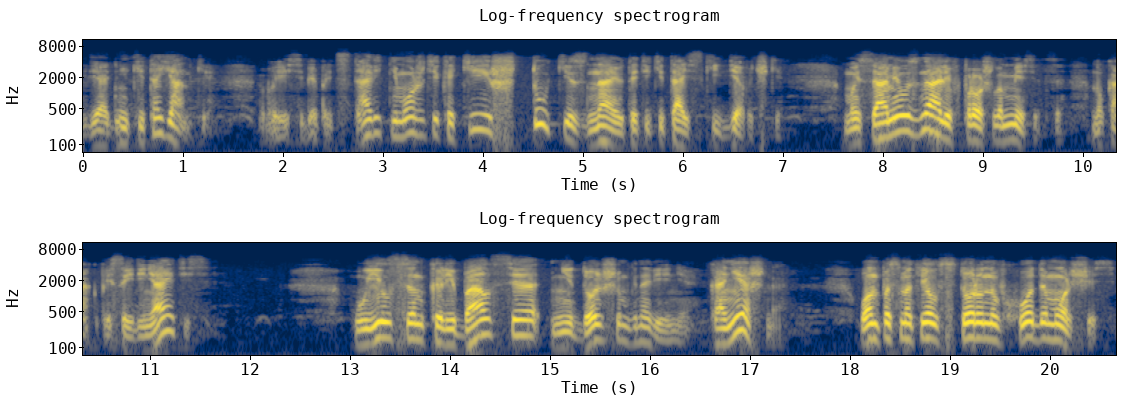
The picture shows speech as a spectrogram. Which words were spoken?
где одни китаянки. Вы себе представить не можете, какие штуки знают эти китайские девочки». Мы сами узнали в прошлом месяце. Ну как, присоединяетесь? Уилсон колебался не дольше мгновения. Конечно. Он посмотрел в сторону входа, морщась.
